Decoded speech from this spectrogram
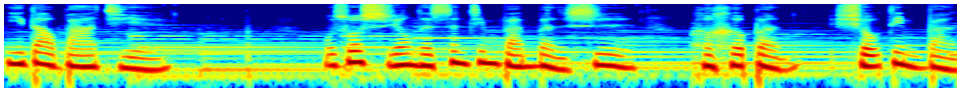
一到八节。我所使用的圣经版本是和合本修订版。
